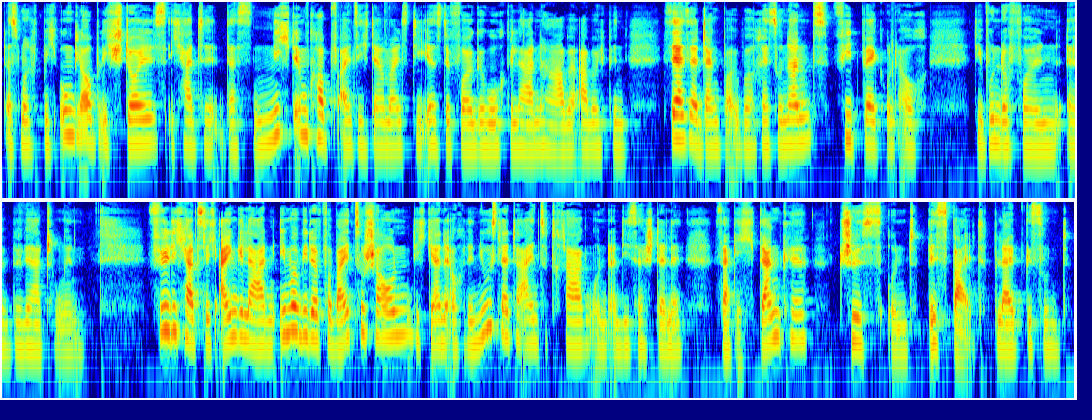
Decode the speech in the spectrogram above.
Das macht mich unglaublich stolz. Ich hatte das nicht im Kopf, als ich damals die erste Folge hochgeladen habe, aber ich bin sehr, sehr dankbar über Resonanz, Feedback und auch die wundervollen äh, Bewertungen. Fühl dich herzlich eingeladen, immer wieder vorbeizuschauen, dich gerne auch in den Newsletter einzutragen und an dieser Stelle sage ich Danke, Tschüss und bis bald. Bleib gesund.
